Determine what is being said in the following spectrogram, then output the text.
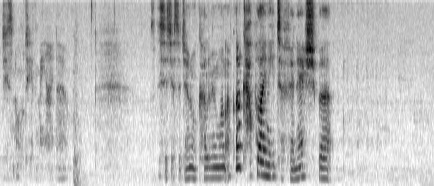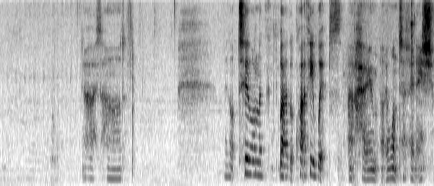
Which is naughty of me, I know. So this is just a general colouring one. I've got a couple I need to finish, but oh, it's hard. I got two on the, well, I've got quite a few WIPs at home I want to finish.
